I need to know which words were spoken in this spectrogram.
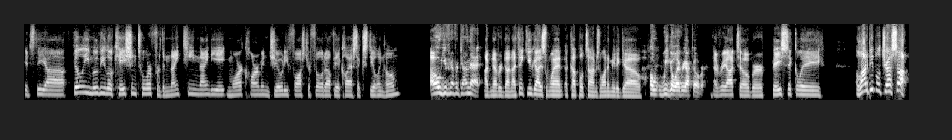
It's the uh, Philly movie location tour for the 1998 Mark Harmon Jodie Foster Philadelphia classic Stealing Home. Oh, you've never done that. I've never done. I think you guys went a couple of times, wanted me to go Oh, we go every October. every October. Basically, a lot of people dress up.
